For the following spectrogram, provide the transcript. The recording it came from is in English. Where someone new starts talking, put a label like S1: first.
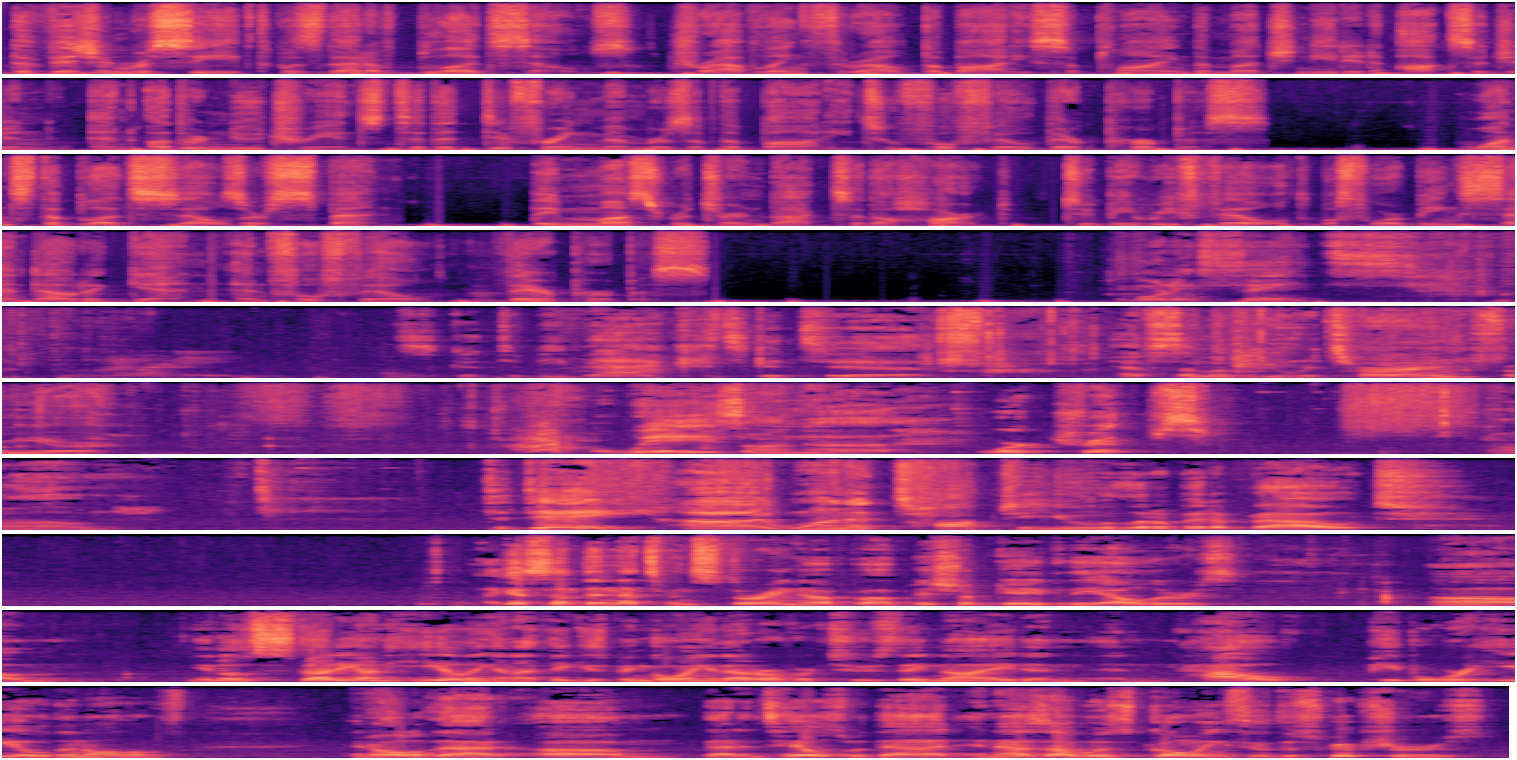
S1: The vision received was that of blood cells traveling throughout the body, supplying the much needed oxygen and other nutrients to the differing members of the body to fulfill their purpose. Once the blood cells are spent, they must return back to the heart to be refilled before being sent out again and fulfill their purpose. Good morning, Saints. Good morning. It's good to be back. It's good to have some of you return from your aways on uh, work trips. Um, today, uh, I want to talk to you a little bit about I guess something that's been stirring up. Uh, Bishop gave the elders, um, you know, the study on healing, and I think he's been going in that over Tuesday night, and, and how people were healed, and all of and all of that um, that entails with that. And as I was going through the scriptures,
